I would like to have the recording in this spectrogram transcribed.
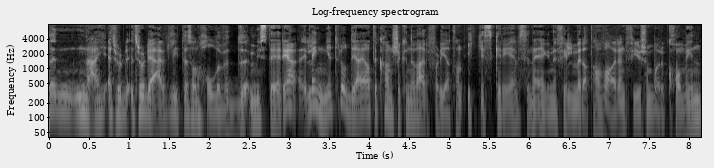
Nei, jeg tror, jeg tror det er et lite sånn Hollywood-mysterie. Lenge trodde jeg at det kanskje kunne være fordi at han ikke skrev sine egne filmer, at han var en fyr som bare kom inn,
